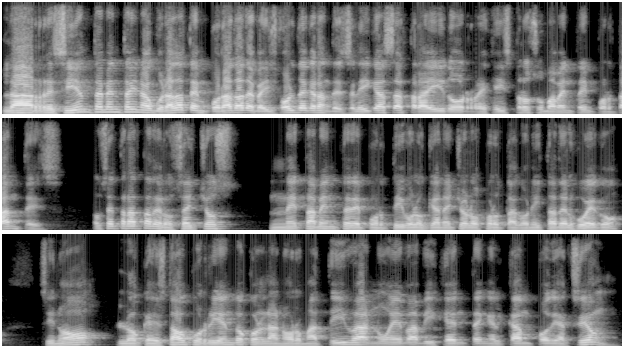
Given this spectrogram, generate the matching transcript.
La recientemente inaugurada temporada de béisbol de grandes ligas ha traído registros sumamente importantes. No se trata de los hechos netamente deportivos, lo que han hecho los protagonistas del juego, sino lo que está ocurriendo con la normativa nueva vigente en el campo de acción.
